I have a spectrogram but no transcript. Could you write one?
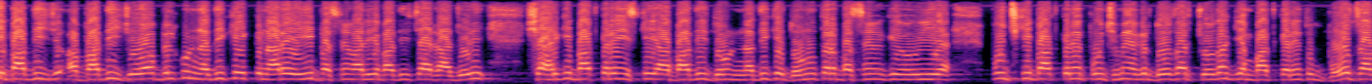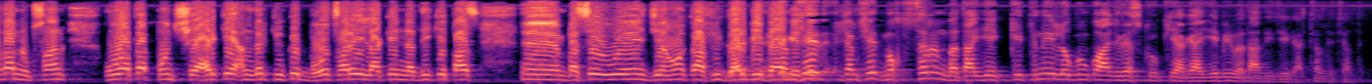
इबादी जो आबादी जो है, बिल्कुल नदी के किनारे ही बसने वाली आबादी, चाहे राजौरी शहर की बात करें, इसकी आबादी नदी के दोनों तरफ़ बसने की हुई है। पुंछ की बात करें, पुंछ में अगर 2014 की हम बात करें तो बहुत ज़्यादा नुकसान हुआ था पुंछ शहर के अंदर, क्योंकि बहुत सारे इलाके नदी के पास बसे हुए हैं, जहाँ काफ़ी घर भी बह गए जमशेद मुख्तसरन बताइए, कितने लोगों को आज रेस्क्यू किया गया, ये भी बता दीजिएगा। चलते चलते।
